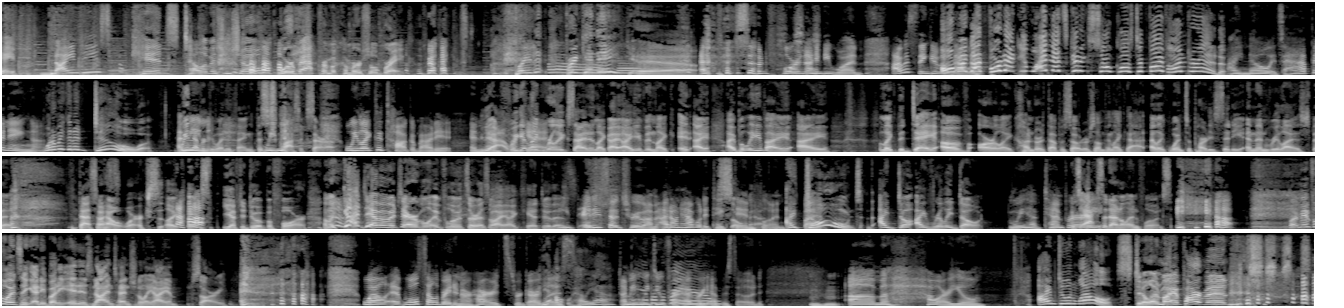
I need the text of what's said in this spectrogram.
That was like a 90s kids television show. We're back from a commercial break. right. It, bring Kitty. Eh? Yeah. Episode 491. I was thinking about oh that. Oh my one. God, 491. That's getting so close to 500. I know it's happening. What are we going to do? I we never do anything. This we is classic Sarah. We like to talk about it and Yeah, we get like really excited. Like I, I even like it. I, I believe I, I, like the day of our like hundredth episode or something like that. I like went to Party City and then realized that. That's not how it works. Like it's, you have to do it before. I'm like, God damn, I'm a terrible influencer. That's why I can't do this. It is so true. I, mean, I don't have what it takes So to bad. influence. I don't. I don't. I really don't. We have temporary. It's accidental influence. yeah. If I'm influencing anybody, it is not intentionally. I am sorry. Well, it, we'll celebrate in our hearts regardless. Yeah. Oh hell yeah. I mean, we do for every episode. Mm-hmm. Um, how are you? I'm doing well. Still in my apartment.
